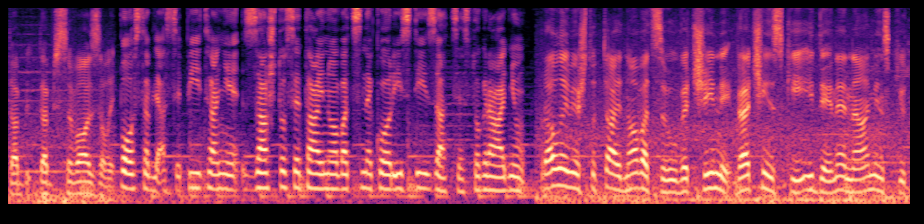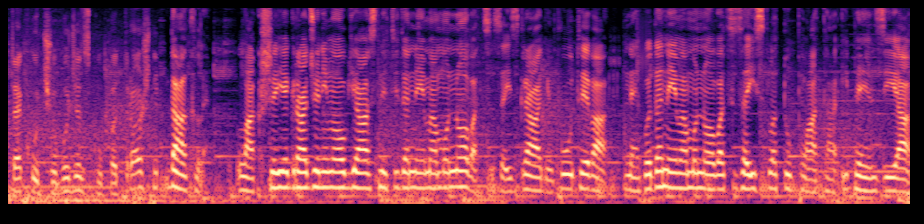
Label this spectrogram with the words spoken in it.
da bi, da bi se vozili. Postavlja se pitanje zašto se taj novac ne koristi za cestogradnju. Problem je što taj novac u većini većinski ide nenamjenski u tekuću budžetsku potrošnju. Dakle, lakše je građanima objasniti da nemamo novac za izgradnju puteva nego da nemamo novac za isplatu plata i penzija.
